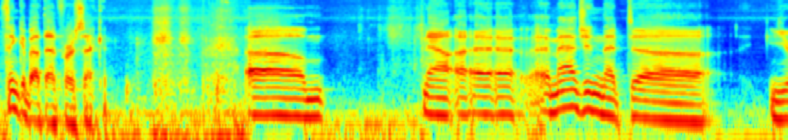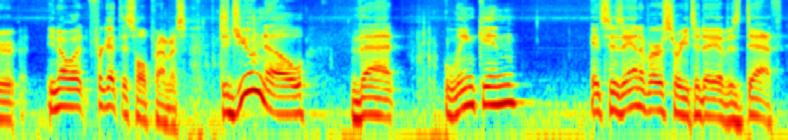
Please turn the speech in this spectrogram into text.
Think about that for a second. um, now, uh, uh, imagine that uh, you're, you know what? Forget this whole premise. Did you know that Lincoln, it's his anniversary today of his death.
